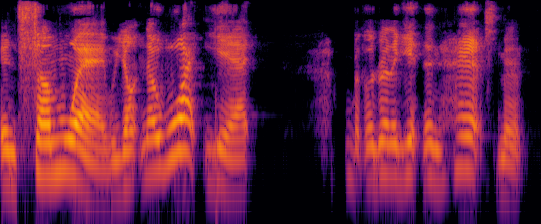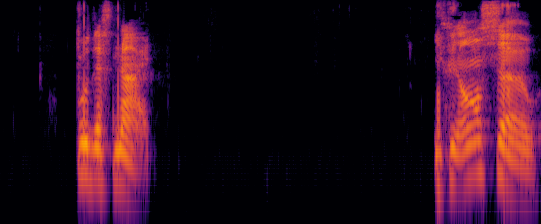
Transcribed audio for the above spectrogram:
in some way. We don't know what yet, but they're going to get an enhancement for this night. You can also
